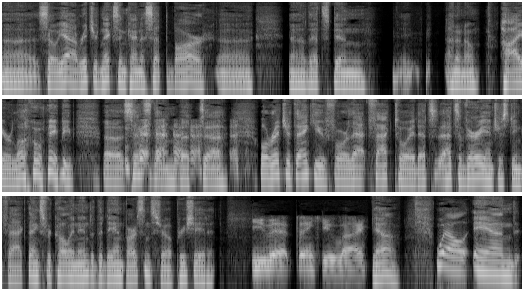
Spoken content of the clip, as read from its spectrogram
uh, so, yeah, Richard Nixon kind of set the bar. Uh, uh, that's been I don't know, high or low maybe uh, since then. But uh, well, Richard, thank you for that factoid. That's that's a very interesting fact. Thanks for calling into the Dan Parsons Show. Appreciate it. You bet. Thank you. Bye. Yeah. Well, and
